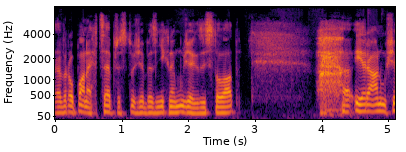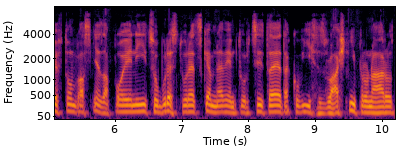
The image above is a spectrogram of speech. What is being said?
Evropa nechce, přestože bez nich nemůže existovat. Irán už je v tom vlastně zapojený, co bude s Tureckem, nevím, Turci to je takový zvláštní pro národ,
